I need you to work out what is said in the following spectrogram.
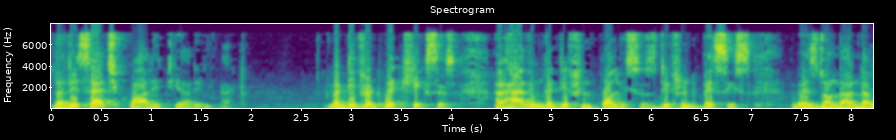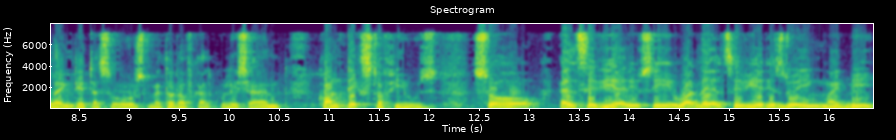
the research quality or impact but different matrices are having the different policies different basis based on the underlying data source method of calculation context of use. So Elsevier you see what the Elsevier is doing might be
